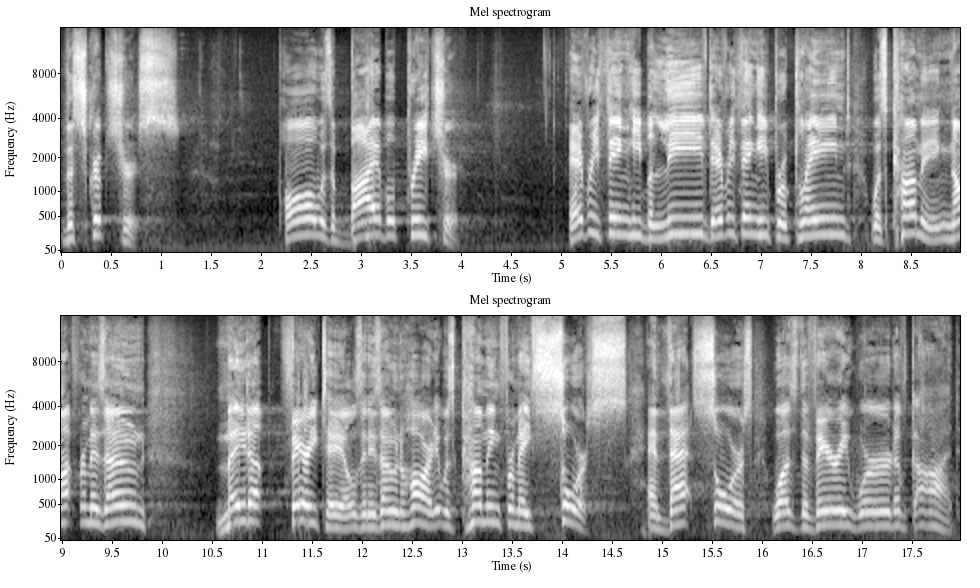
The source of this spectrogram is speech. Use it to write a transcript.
the scriptures. Paul was a Bible preacher. Everything he believed, everything he proclaimed was coming not from his own made up fairy tales in his own heart. It was coming from a source, and that source was the very Word of God.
